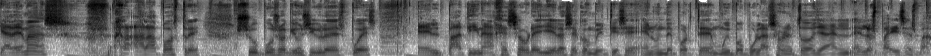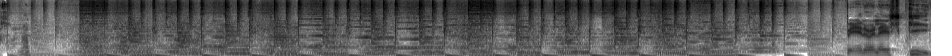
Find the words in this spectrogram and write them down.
que además, a la postre, supuso que un siglo después el patinaje sobre hielo se convirtiese en un deporte muy popular, sobre todo ya en, los Países Bajos. ¿no? Pero el esquí,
